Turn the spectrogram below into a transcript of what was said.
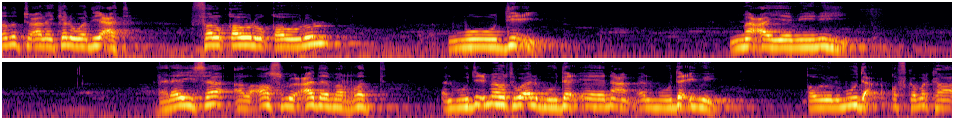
radadtu calayka alwadiicata falqowlu qowl muudici maca yamiinihi alaysa alaslu cadam الrad almuudici ma horta waa almuda naam almuudaci wey qowlulmuudac qofka markaa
